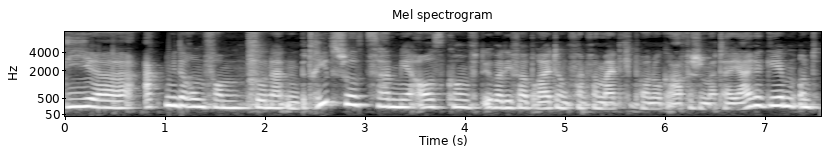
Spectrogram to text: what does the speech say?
Die äh, Akten wiederum vom sogenannten Betriebsschutz haben mir Auskunft über die Verbreitung von vermeintlich pornografischem Material gegeben und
